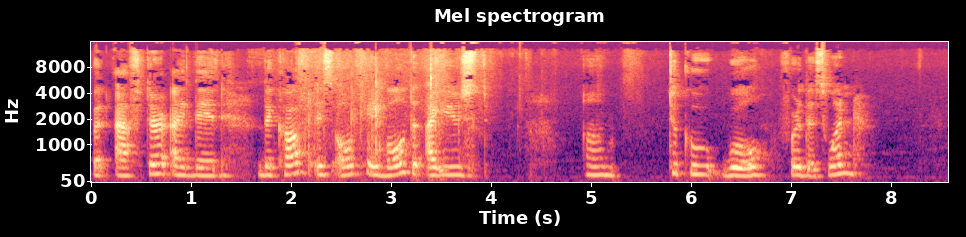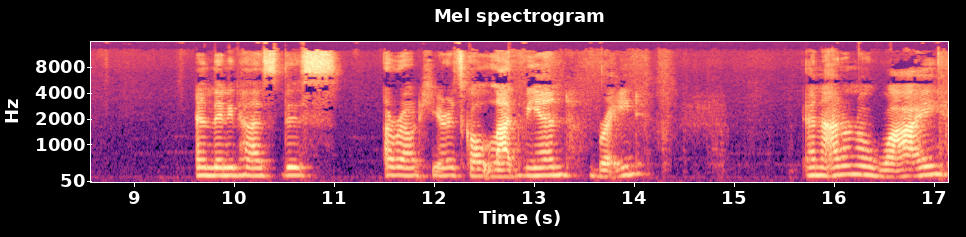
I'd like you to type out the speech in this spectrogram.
But after I did, the cuff is all cabled. I used um, Tuku wool for this one. And then it has this around here. It's called Latvian braid. And I don't know why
